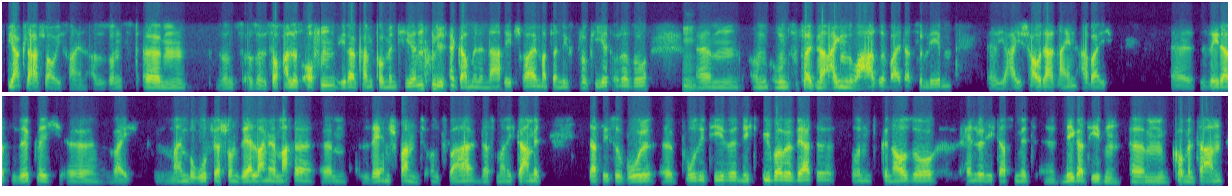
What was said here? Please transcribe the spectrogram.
Ja, klar schaue ich rein. Also sonst ähm, Sonst, also ist auch alles offen, jeder kann kommentieren und jeder kann mir eine Nachricht schreiben, hat dann nichts blockiert oder so, mhm. ähm, um, um vielleicht eine eigene Oase weiterzuleben. Äh, ja, ich schaue da rein, aber ich äh, sehe das wirklich, äh, weil ich meinen Beruf ja schon sehr lange mache, ähm, sehr entspannt. Und zwar, dass man nicht damit, dass ich sowohl äh, positive nicht überbewerte und genauso handle ich das mit äh, negativen ähm, Kommentaren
